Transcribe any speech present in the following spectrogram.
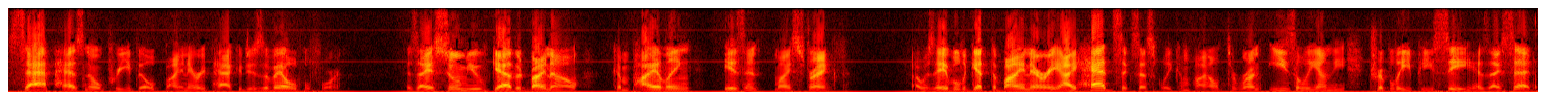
SAP has no pre-built binary packages available for it. As I assume you've gathered by now, compiling isn't my strength. I was able to get the binary I had successfully compiled to run easily on the EEE PC, as I said,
